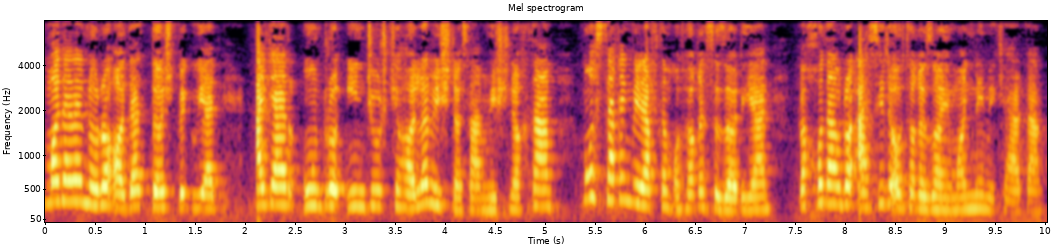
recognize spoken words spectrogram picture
مادر نورا عادت داشت بگوید اگر اون رو اینجور که حالا می‌شناسم میشناختم مستقیم می‌رفتم اتاق سزارین و خودم را اسیر اتاق زایمان نمی‌کردم.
